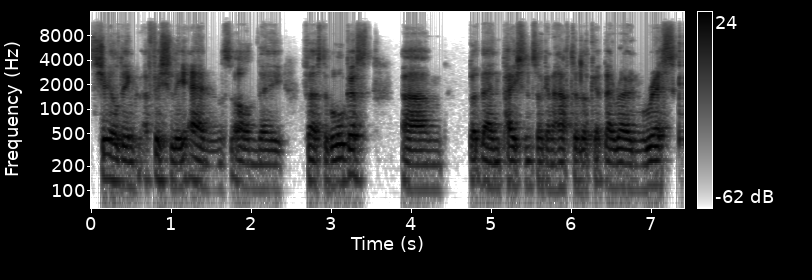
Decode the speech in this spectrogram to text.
shielding officially ends on the 1st of August, um, but then patients are going to have to look at their own risk.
